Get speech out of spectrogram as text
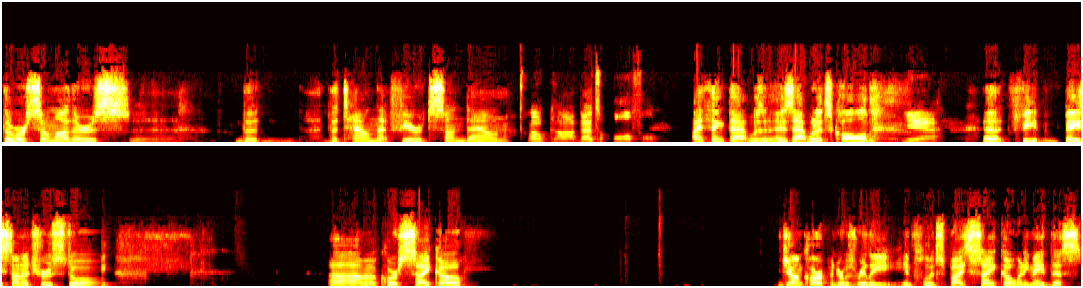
there were some others. Uh, the the town that feared sundown. Oh God, that's awful. I think that was is that what it's called? Yeah. uh, based on a true story. Um, of course, Psycho. John Carpenter was really influenced by Psycho when he made this.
